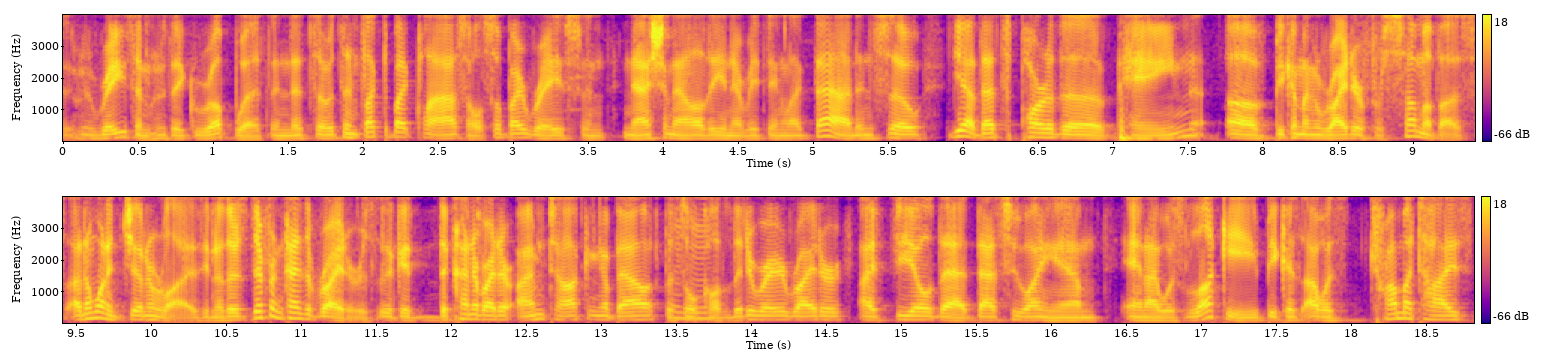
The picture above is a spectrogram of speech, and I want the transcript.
who raise them, who they grew up with, and that, so it's inflected by class, also by race and nationality and everything like that. And so, yeah, that's part of the pain of becoming a writer for some of us. I don't want to generalize. You know, there's different kinds of writers. Like, the kind of writer I'm talking about, the mm-hmm. so-called literary writer, I feel that that's who I am, and I was lucky because I was traumatized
